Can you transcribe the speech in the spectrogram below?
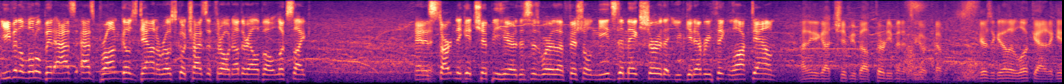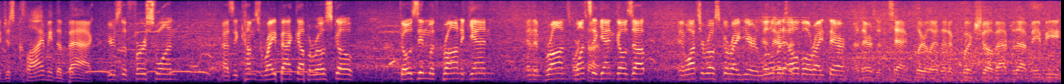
Even a little bit as, as Braun goes down, Orozco tries to throw another elbow, it looks like. And it's starting to get chippy here. This is where the official needs to make sure that you get everything locked down. I think it got chippy about 30 minutes ago, Kevin. Here's another look at it again, just climbing the back. Here's the first one as it comes right back up. Orozco goes in with Braun again, and then Braun once time. again goes up. And watch Orozco right here. A little bit of elbow a, right there. And there's a 10 clearly. And then a quick shove. After that, maybe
